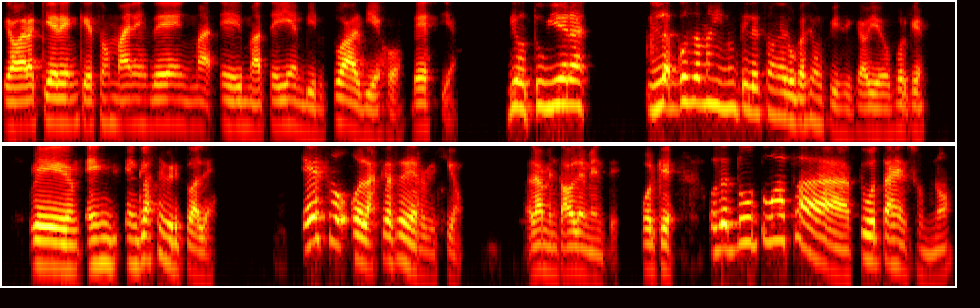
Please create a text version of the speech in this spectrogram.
y ahora quieren que esos manes den ma- eh, materia en virtual, viejo, bestia. Viejo, tuvieras, las cosas más inútiles son educación física, viejo, porque eh, en, en clases virtuales, eso o las clases de religión, lamentablemente, porque, o sea, tú, tú vas para, tú estás en Zoom, ¿no?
